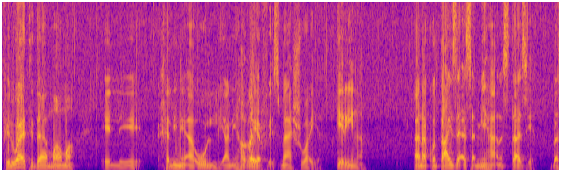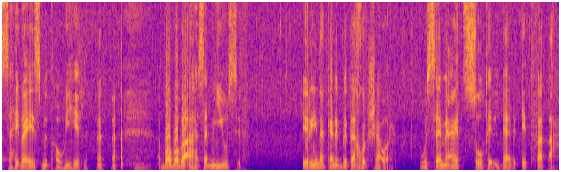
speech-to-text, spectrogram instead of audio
في الوقت ده ماما اللي خليني أقول يعني هغير في اسمها شوية إيرينا. أنا كنت عايزة أسميها أنستازيا. بس هيبقى اسم طويل. بابا بقى هسميه يوسف. إيرينا كانت بتاخد شاور وسمعت صوت الباب اتفتح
